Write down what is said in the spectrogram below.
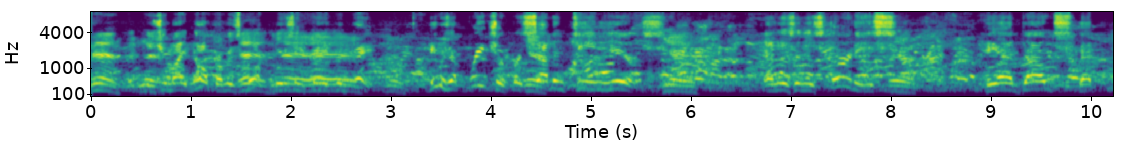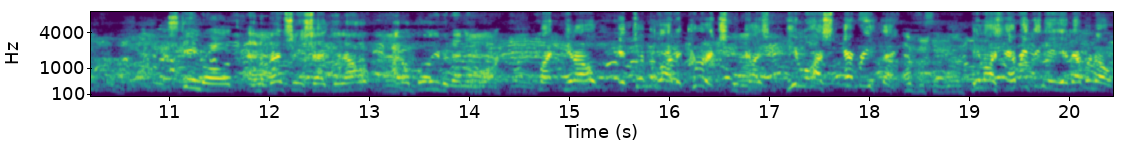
Yeah, as you might know from his Yeah, book, Losing yeah, Faith yeah, and Faith. yeah. He was a preacher for Yeah. 17 years. Yeah, And was in his 30s, yeah. he had doubts that steamrolled and eventually said, you know, I don't believe it anymore. But, you know, it took a lot of courage because he lost everything. Everything. He lost everything he had ever known.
